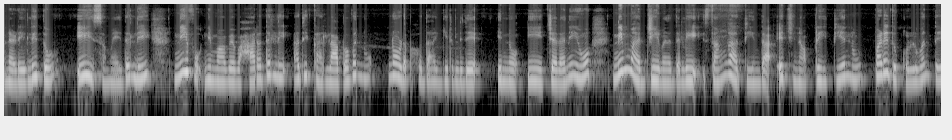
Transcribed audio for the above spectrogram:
ನಡೆಯಲಿದ್ದು, ಈ ಸಮಯದಲ್ಲಿ ನೀವು ನಿಮ್ಮ ವ್ಯವಹಾರದಲ್ಲಿ ಅಧಿಕ ಲಾಭವನ್ನು ನೋಡಬಹುದಾಗಿರಲಿದೆ. ಇನ್ನು ಈ ಚಲನೆಯು ನಿಮ್ಮ ಜೀವನದಲ್ಲಿ ಸಂಗಾತಿಯಿಂದ ಹೆಚ್ಚಿನ ಪ್ರೀತಿಯನ್ನು ಪಡೆದುಕೊಳ್ಳುವಂತೆ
